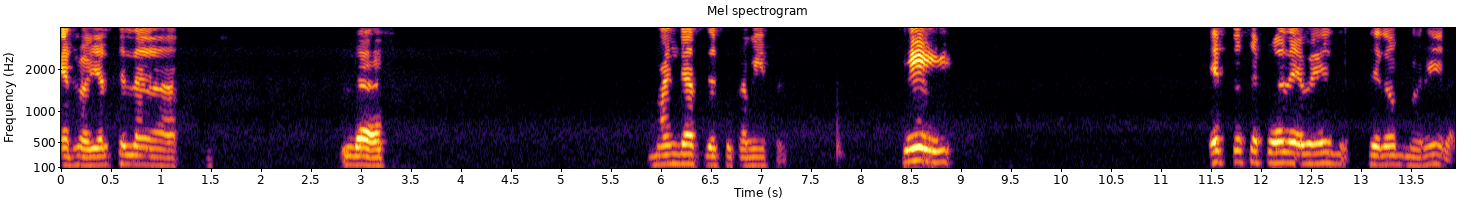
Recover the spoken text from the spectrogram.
enrollarse la, las mangas de su camisa. Que esto se puede ver de dos maneras.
